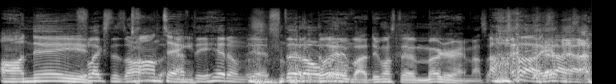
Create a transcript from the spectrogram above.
Ah, nej! Flexed his arms Taunting. after he hit him. Yeah, stood Alltså, då over är det him. bara, du måste murder him alltså. Ja, ja.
